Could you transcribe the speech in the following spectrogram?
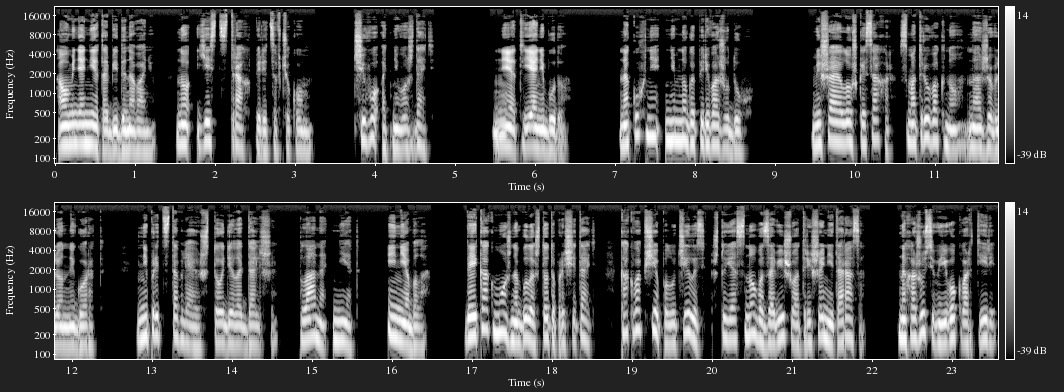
А у меня нет обиды на Ваню. Но есть страх перед Савчуком. Чего от него ждать? «Нет, я не буду. На кухне немного перевожу дух. Мешая ложкой сахар, смотрю в окно на оживленный город. Не представляю, что делать дальше. Плана нет. И не было. Да и как можно было что-то просчитать? Как вообще получилось, что я снова завишу от решений Тараса? Нахожусь в его квартире.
